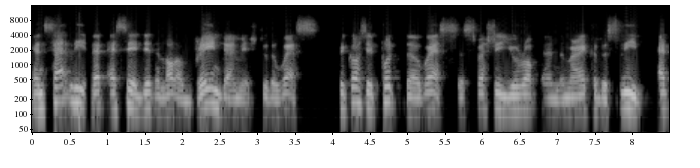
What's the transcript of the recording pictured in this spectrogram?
and sadly, that essay did a lot of brain damage to the West because it put the West, especially Europe and America, to sleep at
